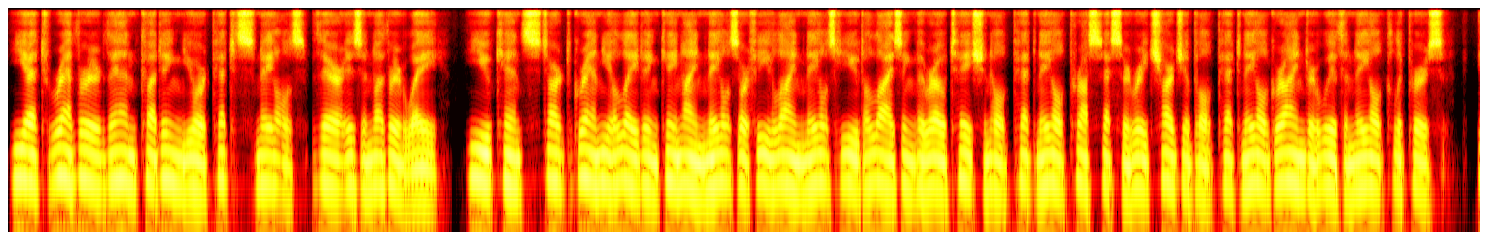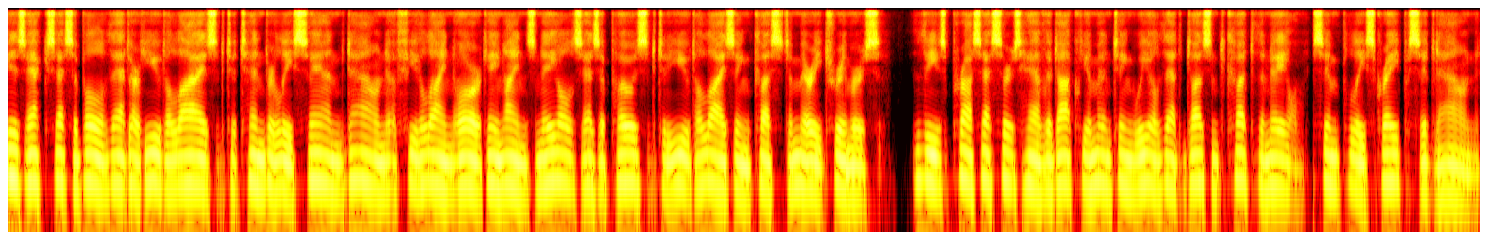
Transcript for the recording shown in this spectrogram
Yet rather than cutting your pet's nails, there is another way. You can start granulating canine nails or feline nails utilizing a rotational pet nail processor rechargeable pet nail grinder with nail clippers is accessible that are utilized to tenderly sand down a feline or canine's nails as opposed to utilizing customary trimmers. These processors have a documenting wheel that doesn't cut the nail, simply scrapes it down.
